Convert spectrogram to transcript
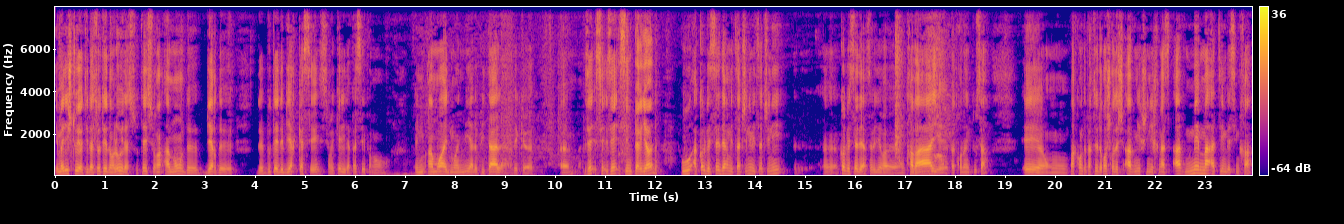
Il m'a dit, Ch'touillotte, il a sauté dans l'eau, il a sauté sur un hamon de bière de, de bouteilles de bière cassées, sur lequel il a passé pendant un mois et mois et demi à l'hôpital avec, euh, euh, c'est- une période où, à Kol Beseder, Mitzachini, euh, Kol Beseder, ça veut dire, euh, on travaille, pas trop avec tout ça. Et euh, on, par contre, à partir de Rosh Chodesh Av, Mir Shinichnas Av, Mema'atim Besimcha,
